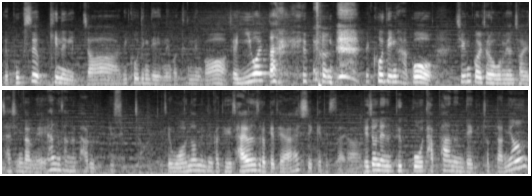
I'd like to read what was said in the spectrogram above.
그 복습 기능 있죠. 리코딩 돼 있는 거 듣는 거. 제가 2월 달에 했던 리코딩하고 지금 걸 들어보면 저의 자신감의 향상을 바로 느낄 수 있죠. 이제 원어민들과 되게 자연스럽게 대화할 수 있게 됐어요. 예전에는 듣고 답하는 데 그쳤다면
